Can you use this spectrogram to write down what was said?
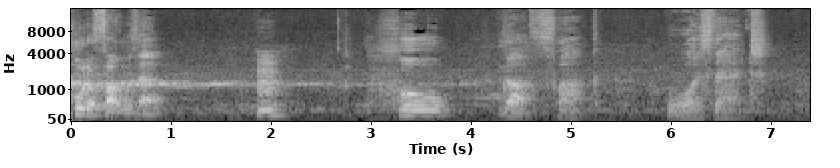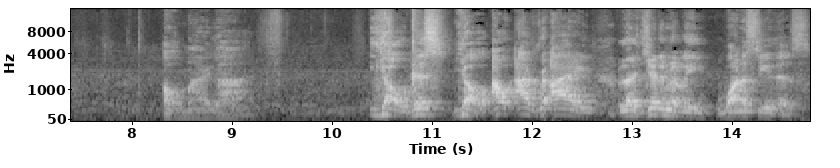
Who the fuck was that? Hmm? Who the fuck was that? Oh my god. Yo, this, yo, I, I, I legitimately want to see this.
